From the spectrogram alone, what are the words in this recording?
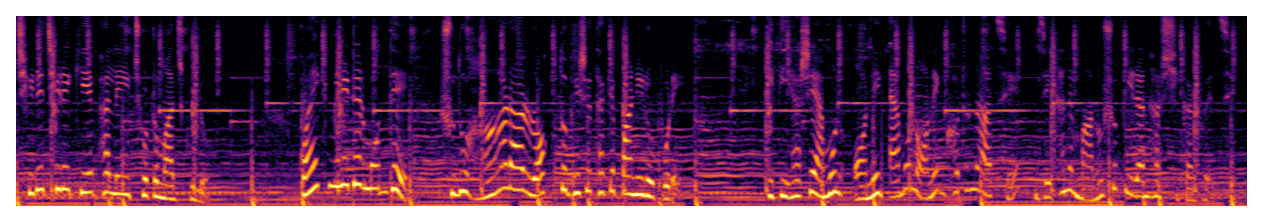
ছিঁড়ে ছিঁড়ে খেয়ে ফেলে এই ছোট মাছগুলো। কয়েক মিনিটের মধ্যে শুধু হাড় আর রক্ত ভেসে থাকে পানির ওপরে। ইতিহাসে এমন অনেক এমন অনেক ঘটনা আছে যেখানে মানুষও পিরানহার শিকার হয়েছে।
